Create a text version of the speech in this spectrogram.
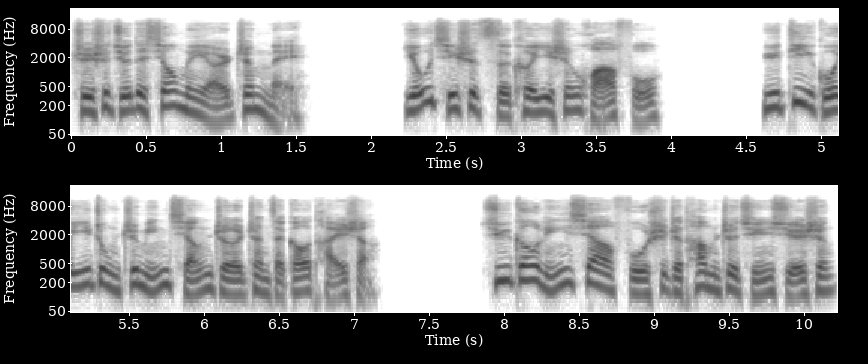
只是觉得萧媚儿真美，尤其是此刻一身华服，与帝国一众知名强者站在高台上，居高临下俯视着他们这群学生，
